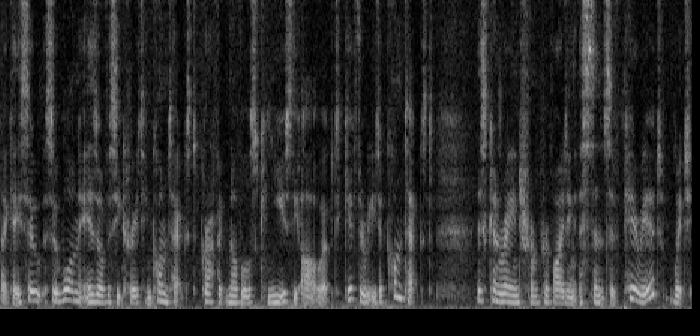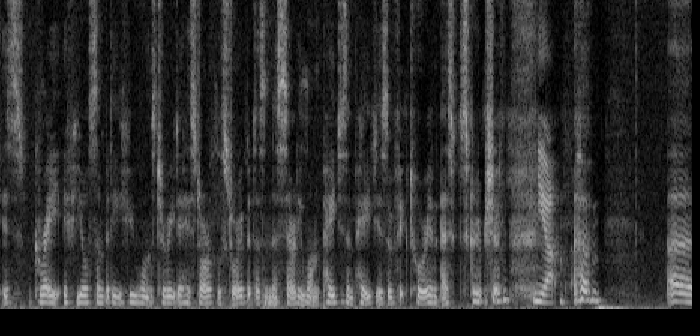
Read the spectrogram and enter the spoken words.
Okay, so so one is obviously creating context. Graphic novels can use the artwork to give the reader context. This can range from providing a sense of period, which is great if you're somebody who wants to read a historical story but doesn't necessarily want pages and pages of Victorian esque description, Yeah. uh,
